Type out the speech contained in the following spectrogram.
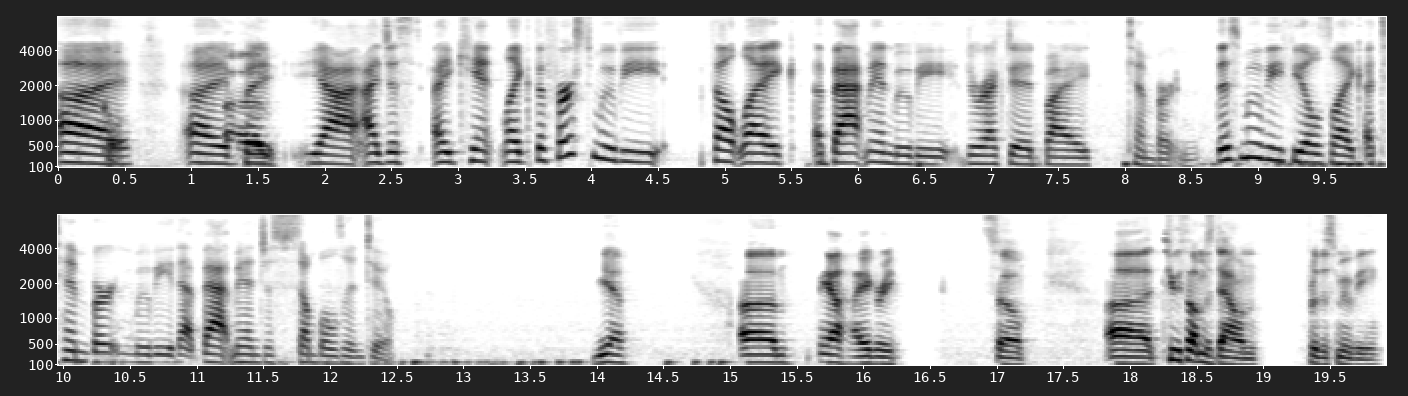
Uh, uh, but yeah, I just I can't like the first movie felt like a Batman movie directed by Tim Burton. This movie feels like a Tim Burton movie that Batman just stumbles into. Yeah. Um, yeah, I agree. So, uh, two thumbs down for this movie.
